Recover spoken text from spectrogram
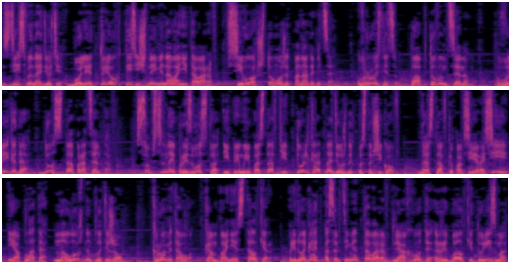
Здесь вы найдете более трех тысяч наименований товаров, всего, что может понадобиться. В розницу по оптовым ценам. Выгода до 100%. Собственное производство и прямые поставки только от надежных поставщиков. Доставка по всей России и оплата наложенным платежом. Кроме того, компания «Сталкер» предлагает ассортимент товаров для охоты, рыбалки, туризма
